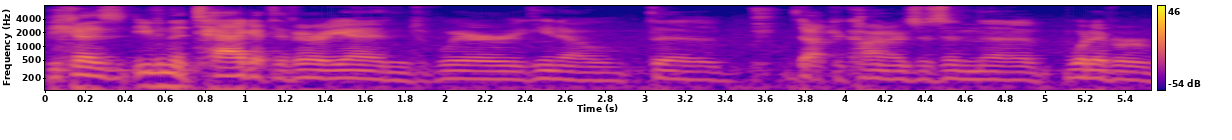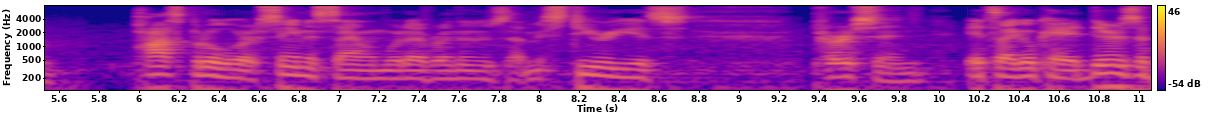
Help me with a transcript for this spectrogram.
Because even the tag at the very end, where you know the Doctor Connors is in the whatever hospital or insane asylum, whatever, and then there's that mysterious person it's like okay there's a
